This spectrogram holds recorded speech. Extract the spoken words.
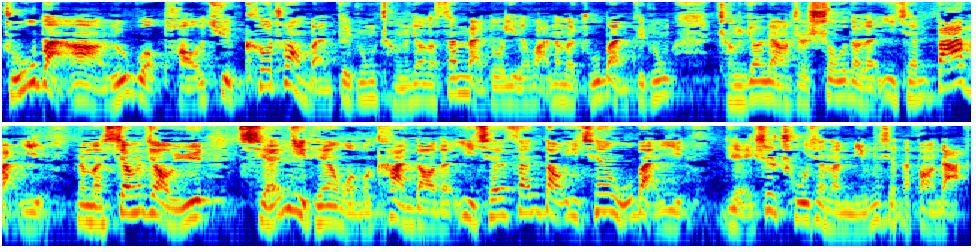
主板啊，如果刨去科创板最终成交的三百多亿的话，那么主板最终成交量是收到了一千八百亿。那么相较于前几天我们看到的一千三到一千五百亿，也是出现了明显的放大。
